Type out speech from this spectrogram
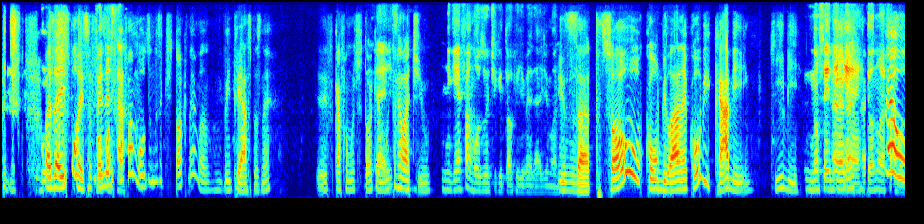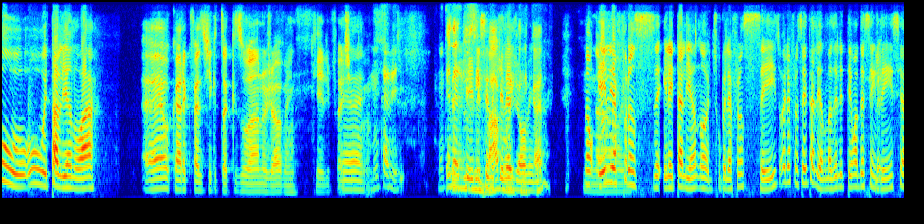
Mas aí, porra, isso fez Vou ele ficar famoso no TikTok, né, mano? Entre aspas, né? Ele ficar famoso no TikTok é, É, muito isso. relativo. Ninguém é famoso no TikTok de verdade, mano. Exato. Só o Kobe lá, né? Kobe, Cabe, Kibe. Não sei nem É, quem né? é, então não é É famoso. o, o italiano lá. É o cara que faz TikTok zoando o jovem. Que ele faz, É. tipo. Nunca vi. Nunca Ele é vi. do Ele, sendo que ele é jovem, né? Não, Não, ele é ele- francês. Ele é italiano. Não, desculpa, ele é francês. Ou ele é francês e italiano, mas ele tem uma descendência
